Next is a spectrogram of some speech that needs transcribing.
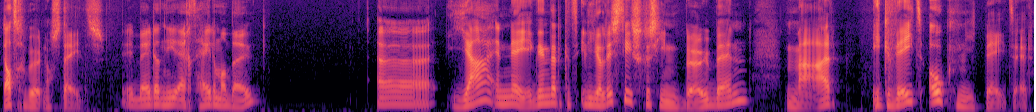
dat gebeurt nog steeds. Ben je dat niet echt helemaal beu? Uh, ja en nee. Ik denk dat ik het idealistisch gezien beu ben, maar ik weet ook niet beter.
